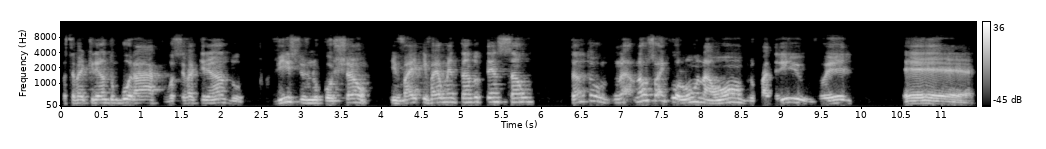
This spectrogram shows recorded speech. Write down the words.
você vai criando buraco, você vai criando vícios no colchão e vai, e vai aumentando tensão tanto não só em coluna, ombro, quadril, joelho. É,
